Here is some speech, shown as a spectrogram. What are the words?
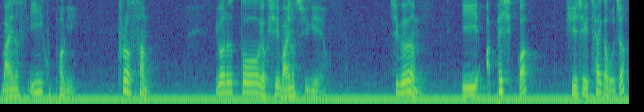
마이너스 2 곱하기 플러스 3 이거는 또 역시 마이너스 6이에요. 지금 이 앞의 식과 뒤의 식의 차이가 뭐죠?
